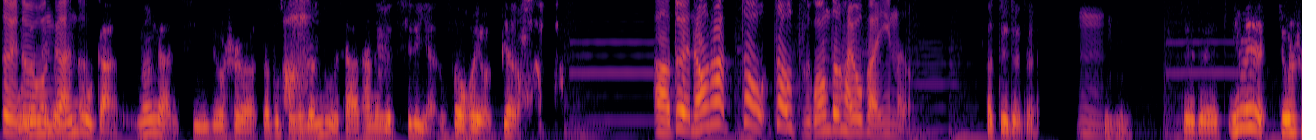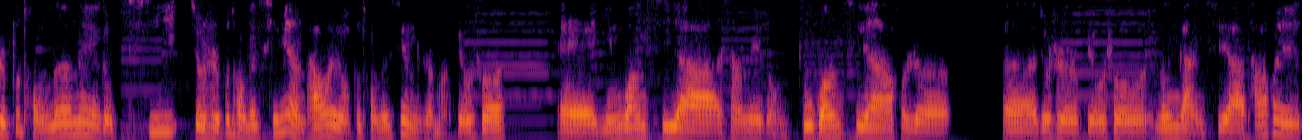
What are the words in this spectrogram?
对对，温感的温度。感温感漆，就是在不同的啊温度下，它那个漆的颜色会有变化。啊，对，然后它照照紫光灯还有反应的。啊，对对对，嗯嗯，嗯，对对，因为就是不同的那个漆，就是不同的漆面，它会有不同的性质嘛。比如说，诶，荧光漆啊，像那种珠光漆啊，或者，呃，就是比如说冷感漆啊，它会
